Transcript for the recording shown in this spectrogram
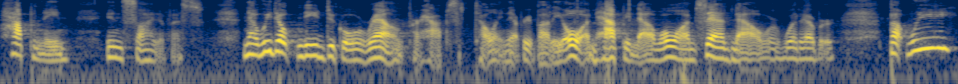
happening inside of us. Now, we don't need to go around perhaps telling everybody, oh, I'm happy now, oh, I'm sad now, or whatever. But we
